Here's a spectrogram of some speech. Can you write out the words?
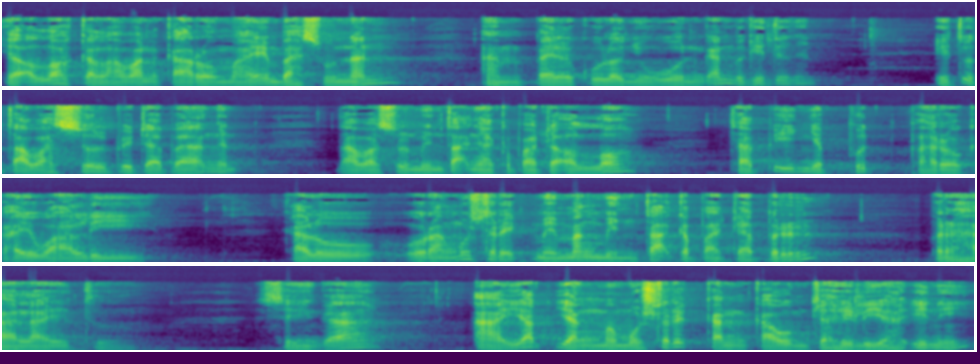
ya Allah kelawan karomai Mbah Sunan Ampel kulo nyuwun kan begitu kan. Itu tawasul beda banget. Tawasul mintanya kepada Allah, tapi nyebut barokai wali. Kalau orang musyrik memang minta kepada ber, berhala itu. Sehingga ayat yang memusyrikkan kaum jahiliyah ini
